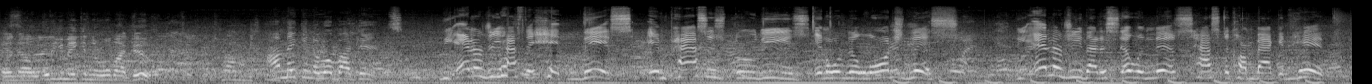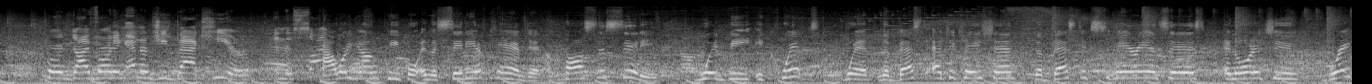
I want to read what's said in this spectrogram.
And uh, what are you making the robot do? I'm making the robot dance. The energy has to hit this and passes through these in order to launch this. The energy that is still in this has to come back and hit for diverting energy back here in the site. Our young people in the city of Camden, across the city, would be equipped with the best education, the best experiences in order to break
